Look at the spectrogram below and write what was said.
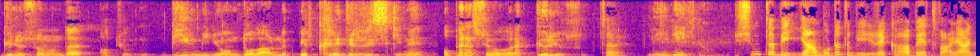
günün sonunda atıyorum 1 milyon dolarlık bir kredi riskini operasyon olarak görüyorsun. Tabii. Neyine ikna olmuyor? Şimdi tabii yani burada da bir rekabet var. Yani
